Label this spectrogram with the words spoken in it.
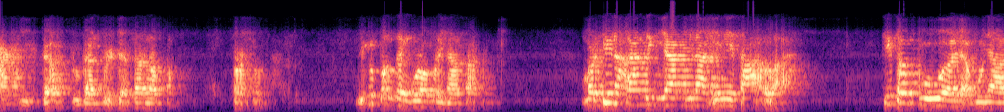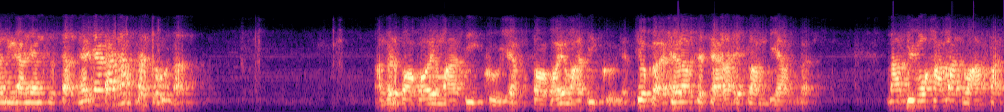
Akidah, bukan berdasar apa? Personal. Itu penting kalau peringatan. Mesti nak nanti keyakinan ini salah, kita banyak punya aliran yang sesat hanya karena personal. Agar tokohnya mati goyang, tokohnya mati goyang. Coba dalam sejarah Islam biasa. Nabi Muhammad wafat,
